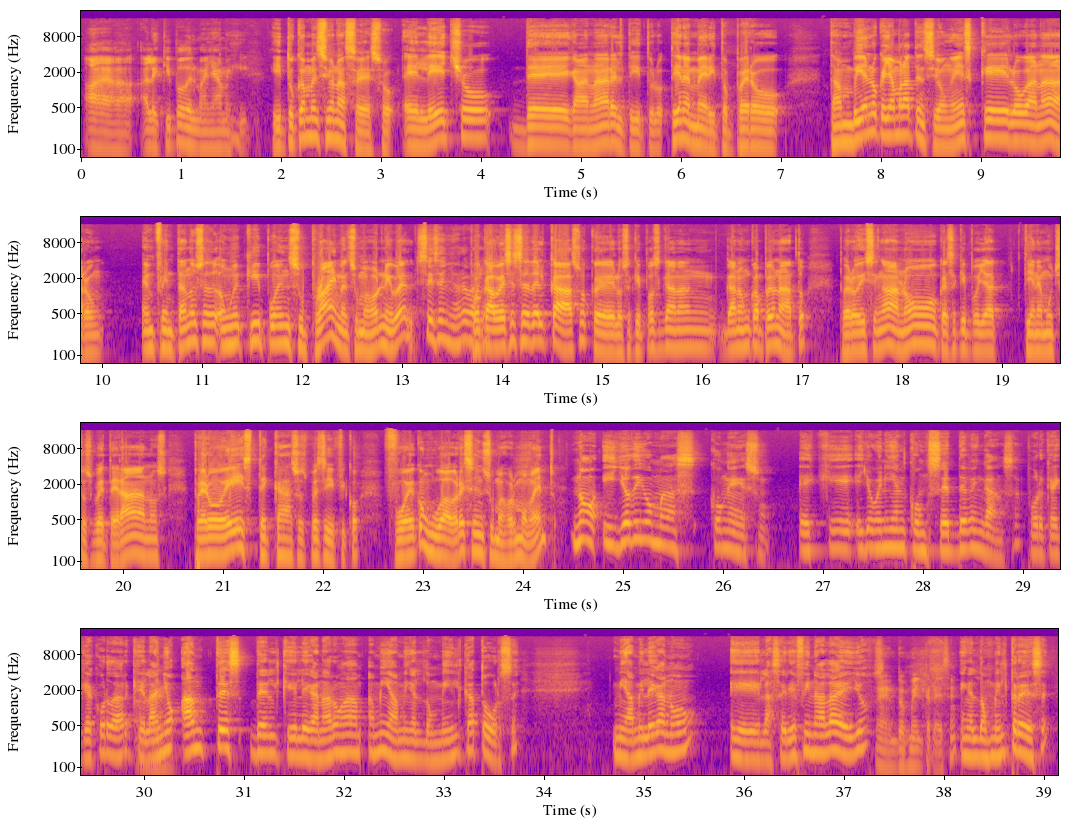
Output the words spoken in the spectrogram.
a- al equipo del Miami Heat. Y tú que mencionas eso, el hecho de ganar el título tiene mérito, pero también lo que llama la atención es que lo ganaron enfrentándose a un equipo en su prime, en su mejor nivel. Sí, señor. es Porque a veces se da el caso que los equipos ganan, ganan un campeonato, pero dicen, ah, no, que ese equipo ya tiene muchos veteranos. Pero este caso específico fue con jugadores en su mejor momento. No, y yo digo más con eso. Es que ellos venían con sed de venganza. Porque hay que acordar que el año antes del que le ganaron a, a Miami, en el 2014, Miami le ganó eh, la serie final a ellos En 2013. en el 2013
